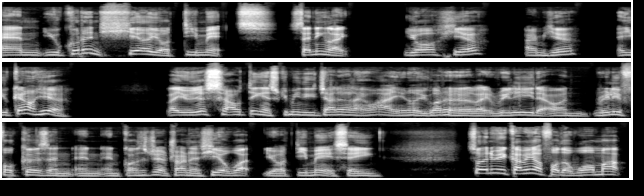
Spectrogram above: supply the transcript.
and you couldn't hear your teammates standing like, you're here, I'm here, and you cannot hear. Like you're just shouting and screaming at each other, like, wow, you know, you gotta like really that one, really focus and and, and concentrate on trying to hear what your teammate is saying. So anyway, coming up for the warm-up,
